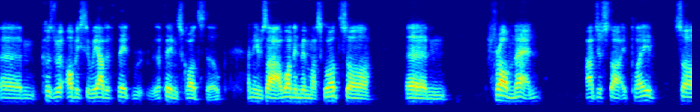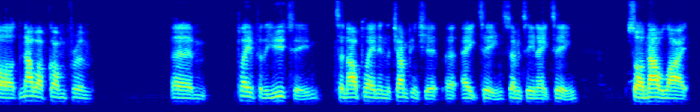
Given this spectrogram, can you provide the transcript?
because um, obviously we had a thin, a thin squad still, and he was like, "I want him in my squad." So um, from then, I just started playing. So now I've gone from um, playing for the U team to now playing in the championship at 18, 17, 18. So now, like,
